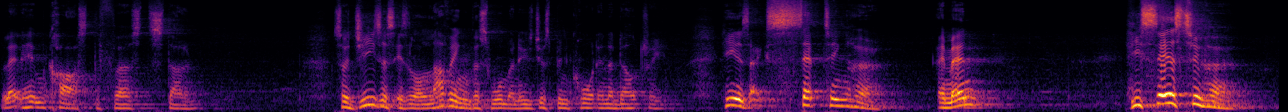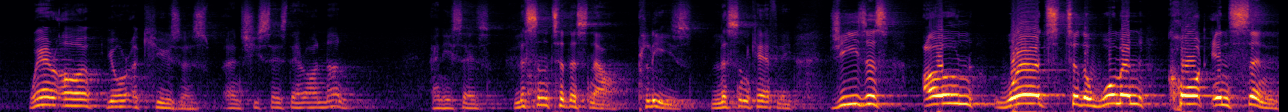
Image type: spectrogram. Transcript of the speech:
let him cast the first stone. So Jesus is loving this woman who's just been caught in adultery. He is accepting her. Amen? He says to her, Where are your accusers? And she says, There are none. And he says, Listen to this now. Please listen carefully. Jesus' own words to the woman caught in sin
